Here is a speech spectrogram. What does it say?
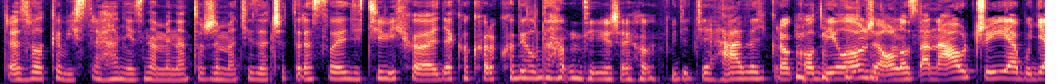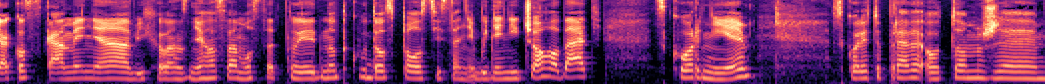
Teraz veľká výstraha neznamená to, že máte začať teraz svoje deti vychovať ako krokodil dandy, že ho budete házať krokodilom, že ono sa naučí a bude ako z kameňa a vychovám z neho samostatnú jednotku. V dospelosti sa nebude ničoho bať. Skôr nie. Skôr je to práve o tom, že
